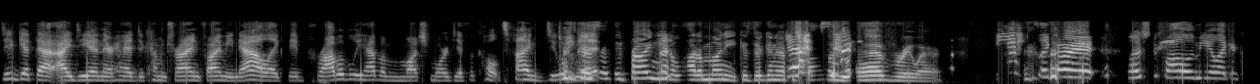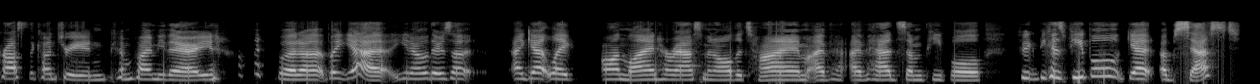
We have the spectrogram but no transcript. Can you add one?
did get that idea in their head to come try and find me now, like they'd probably have a much more difficult time doing it. say they probably need a lot of money because they're gonna have Yeah, to follow you everywhere. it's like, all right, why don't you follow me like across the country and come find me there, you know? But uh, but yeah, you know, there's a I get like online harassment all the time. I've I've had some people because people get obsessed.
